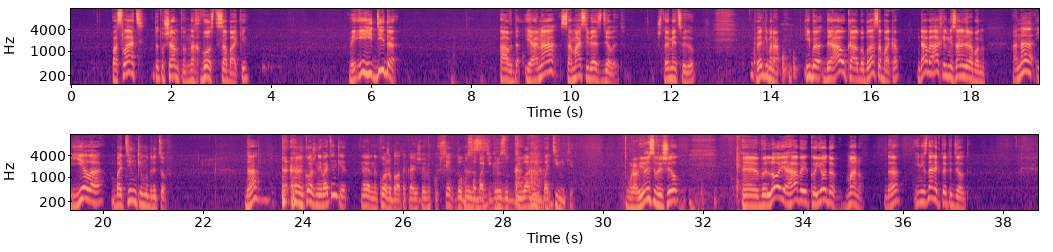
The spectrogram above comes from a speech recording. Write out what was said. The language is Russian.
Послать вот эту шамту на хвост собаки. И дида авда. И она сама себя сделает. Что имеется в виду? Говорит Гимара. Ибо дехау кальба была собака. Да, вы ахиль мисаны дерабонат она ела ботинки мудрецов. Да? Кожаные ботинки, наверное, кожа была такая еще. Как у всех дома собаки грызут диваны и ботинки. Равьёйсов решил «Э, Вело Яхавы Койода Ману. Да? И не знали, кто это делает.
